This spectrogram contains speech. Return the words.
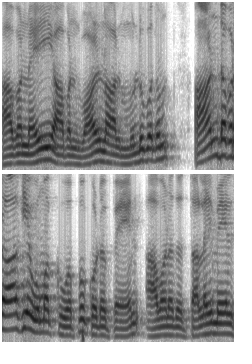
அவனை அவன் வாழ்நாள் முழுவதும் ஆண்டவராகிய உமக்கு ஒப்பு கொடுப்பேன் அவனது தலைமேல்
